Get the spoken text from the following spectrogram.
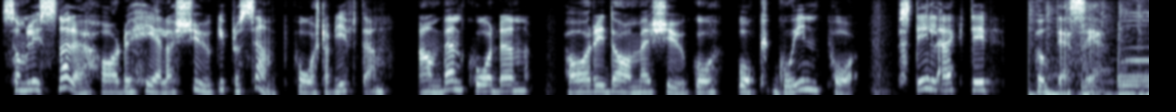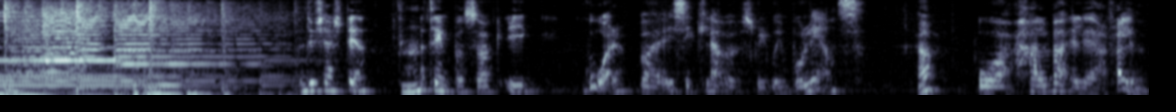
Som lyssnare har du hela 20% på årsavgiften. Använd koden PARIDAMER20 och gå in på stillactive.se. Du Kerstin, Mm. jag tänkte på en sak. Igår var jag i Sickla och skulle gå in på Åhléns. Ja. Och halva, eller i alla fall en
